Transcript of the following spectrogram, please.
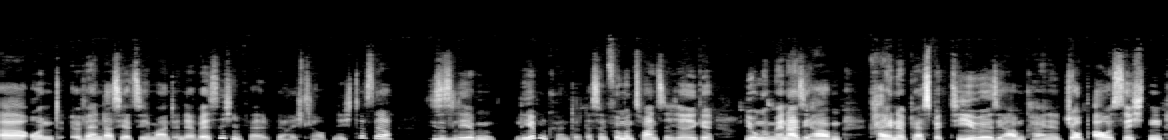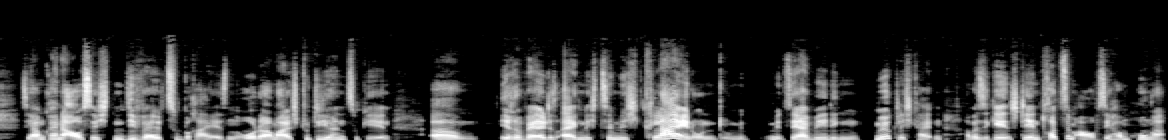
Äh, und wenn das jetzt jemand in der westlichen Welt wäre, ich glaube nicht, dass er dieses Leben leben könnte. Das sind 25-jährige junge Männer, sie haben keine Perspektive, sie haben keine Jobaussichten, sie haben keine Aussichten, die Welt zu bereisen oder mal studieren zu gehen. Ähm, ihre Welt ist eigentlich ziemlich klein und mit, mit sehr wenigen Möglichkeiten, aber sie gehen, stehen trotzdem auf, sie haben Hunger,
